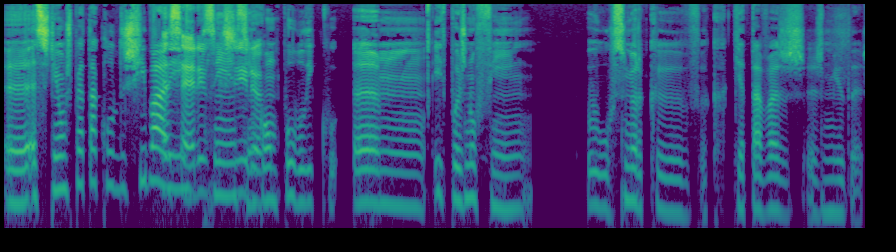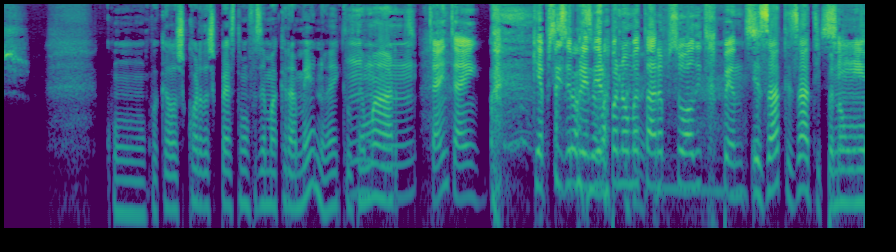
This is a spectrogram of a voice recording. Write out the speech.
eh, assisti a um espetáculo de Shibari. A sério? Sim, sim, com o público. Um, e depois, no fim, o senhor que, que, que atava as, as miúdas com, com aquelas cordas que parece que estão a fazer macramé, não é? Aquilo tem uma Uhum. arte. Tem, tem. Que é preciso aprender para não matar a pessoa ali de repente. Exato, exato. E para não, Sim.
